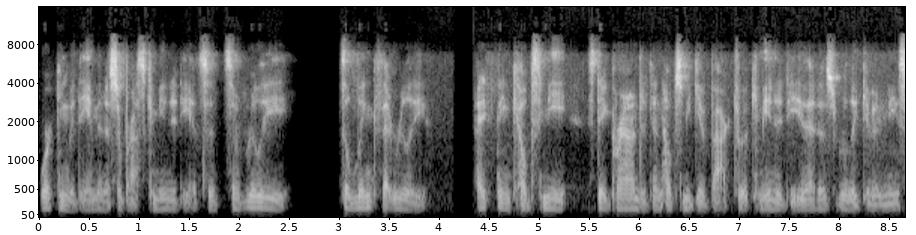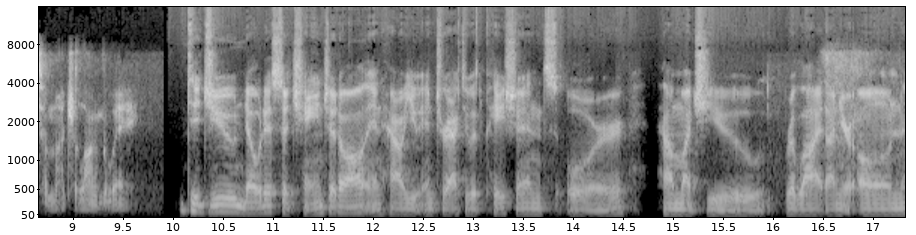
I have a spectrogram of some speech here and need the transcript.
working with the immunosuppressed community it's it's a really it's a link that really i think helps me stay grounded and helps me give back to a community that has really given me so much along the way did you notice a change at all in how you interacted with patients or how much you relied on your own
